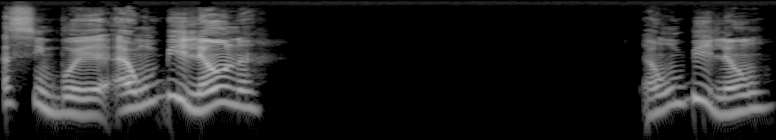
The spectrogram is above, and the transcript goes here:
assim, boi, é um bilhão, né? É um bilhão.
